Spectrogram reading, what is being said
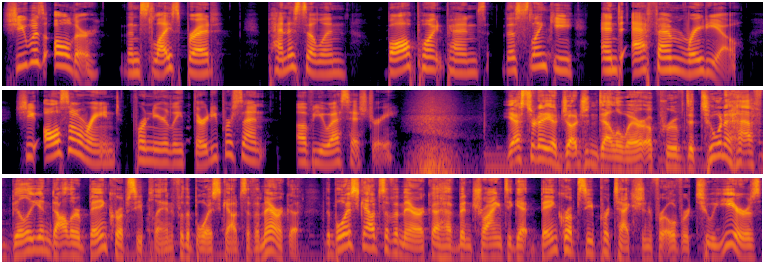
She was older than sliced bread, penicillin, ballpoint pens, the slinky, and FM radio. She also reigned for nearly 30% of US history. Yesterday, a judge in Delaware approved a $2.5 billion bankruptcy plan for the Boy Scouts of America. The Boy Scouts of America have been trying to get bankruptcy protection for over two years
